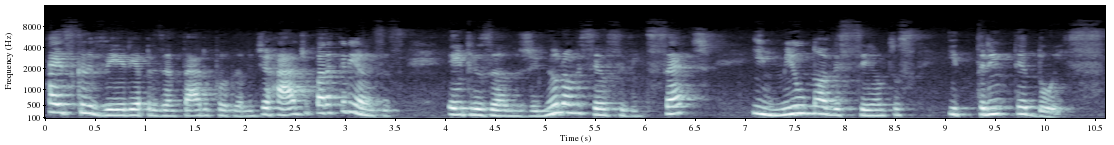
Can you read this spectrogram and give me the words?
a escrever e apresentar o programa de rádio para crianças entre os anos de 1927 e 1932.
